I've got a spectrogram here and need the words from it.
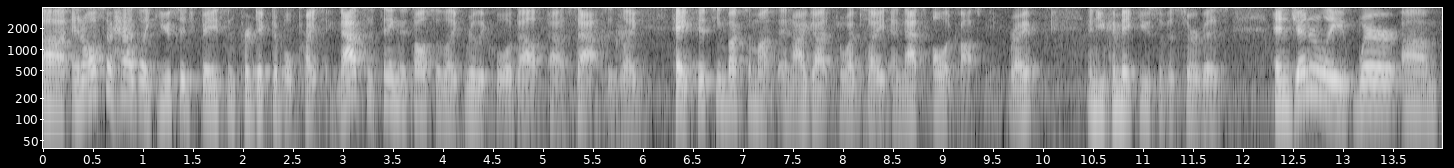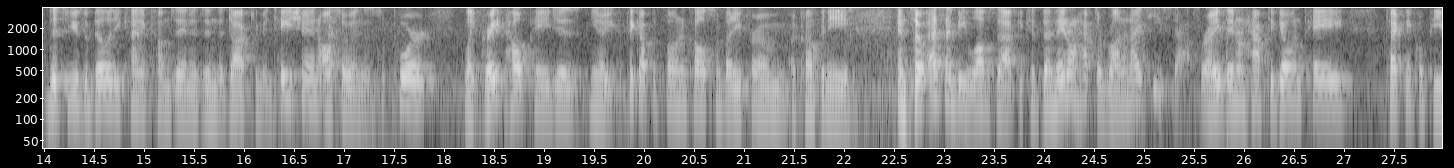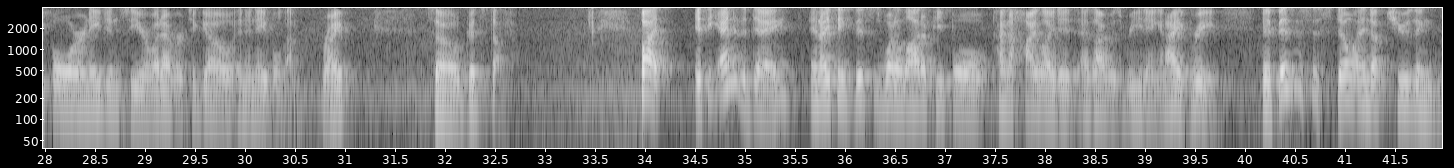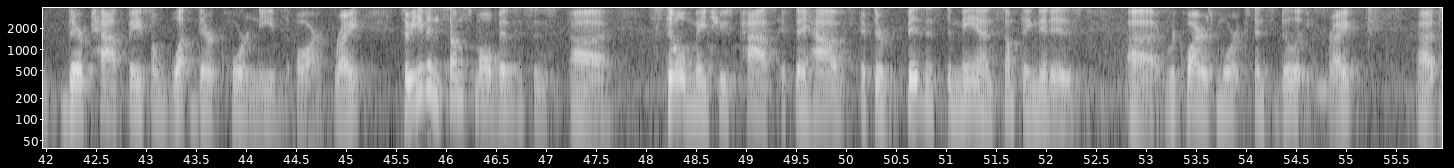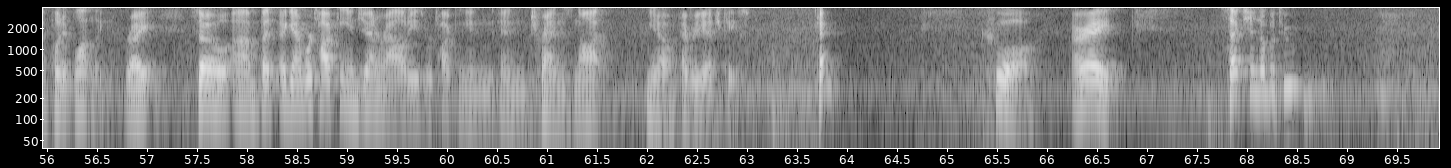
Uh, and also has like usage based and predictable pricing. That's the thing that's also like really cool about uh, SaaS is like hey, 15 bucks a month, and I got a website, and that's all it cost me, right? And you can make use of a service. And generally, where um, this usability kind of comes in is in the documentation, also in the support, like great help pages. You know, you can pick up the phone and call somebody from a company. And so SMB loves that because then they don't have to run an IT staff, right? They don't have to go and pay technical people or an agency or whatever to go and enable them, right? So good stuff. But at the end of the day, and I think this is what a lot of people kind of highlighted as I was reading, and I agree, that businesses still end up choosing their path based on what their core needs are, right? So even some small businesses uh, still may choose PaaS if they have if their business demands something that is uh, requires more extensibility, right? Uh, to put it bluntly, right? So, um, but again, we're talking in generalities. We're talking in, in trends, not you know every edge case. Okay. Cool. All right. Section number two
